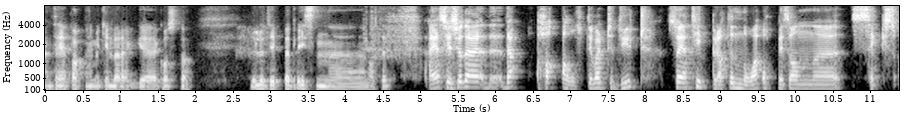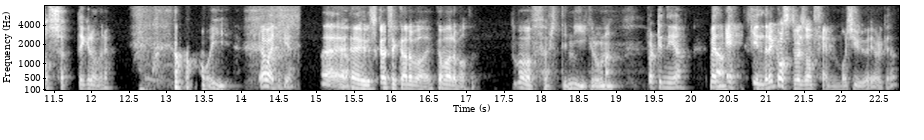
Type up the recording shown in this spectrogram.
en trepakning med Kinderegg eh, koster. Vil du tippe prisen, eh, Martin? Jeg syns jo det, det, det har alltid vært dyrt. Så jeg tipper at det nå er oppe i sånn eh, 76 kroner. Oi! Jeg veit ikke. Jeg, jeg husker ikke hva det var. Hva var det, Martin? Det var 49 kroner. 49, ja. Men Ja. ett Kinderegg koster vel sånn 25, gjør det ikke det?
